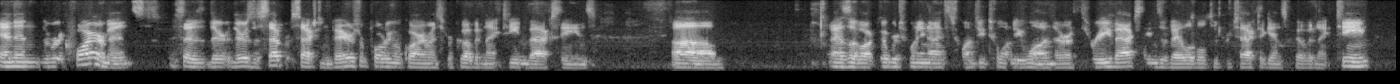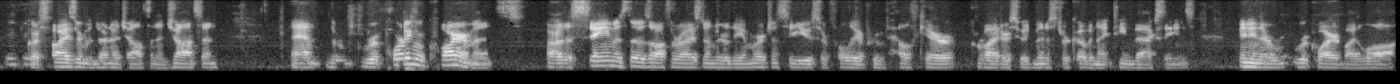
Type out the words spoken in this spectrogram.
and then the requirements says there there's a separate section VAERS reporting requirements for COVID nineteen vaccines. Um, as of October 29th, 2021, there are three vaccines available to protect against COVID 19. Of course, Pfizer, Moderna, Johnson and Johnson. And the reporting requirements are the same as those authorized under the emergency use or fully approved healthcare providers who administer COVID 19 vaccines, meaning they're required by law.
